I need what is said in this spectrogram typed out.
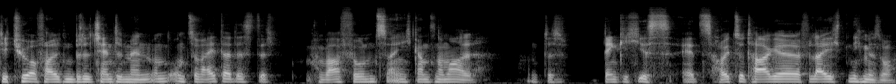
die Tür aufhalten, ein bisschen Gentleman und, und so weiter, das, das war für uns eigentlich ganz normal. Und das, denke ich, ist jetzt heutzutage vielleicht nicht mehr so.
